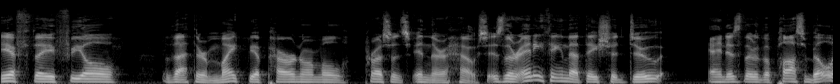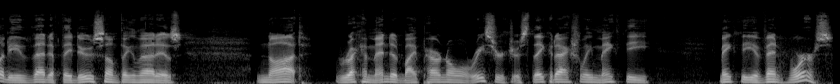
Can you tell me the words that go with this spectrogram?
if they feel that there might be a paranormal presence in their house? Is there anything that they should do? And is there the possibility that if they do something that is not recommended by paranormal researchers, they could actually make the make the event worse?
